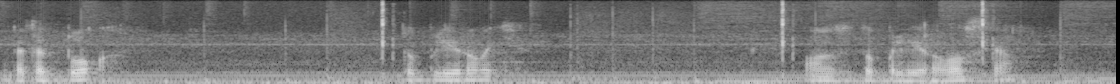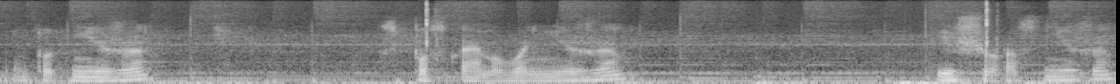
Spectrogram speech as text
вот этот блок. Дублировать он сдублировался. Он тут ниже. Спускаем его ниже. Еще раз ниже.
